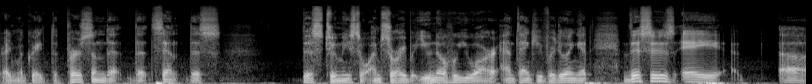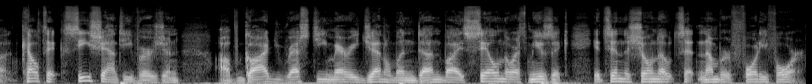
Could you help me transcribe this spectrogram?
Ed McGrate, the person that, that sent this this to me. So I'm sorry, but you know who you are, and thank you for doing it. This is a uh, Celtic sea shanty version of "God Rest Ye Merry Gentlemen" done by Sail North Music. It's in the show notes at number 44.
